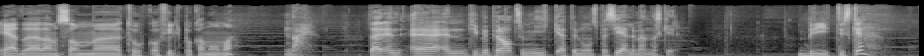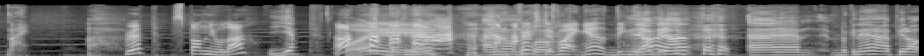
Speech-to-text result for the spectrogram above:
Er det dem som eh, tok og fylte på kanoner? Nei. Det er en, eh, en type pirat som gikk etter noen spesielle mennesker. Britiske? Nei. Rup, spanjola. Jepp. På- Første poenget. Ding, ding, Ja, ding. ja. Eh, Buccaneer er pira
